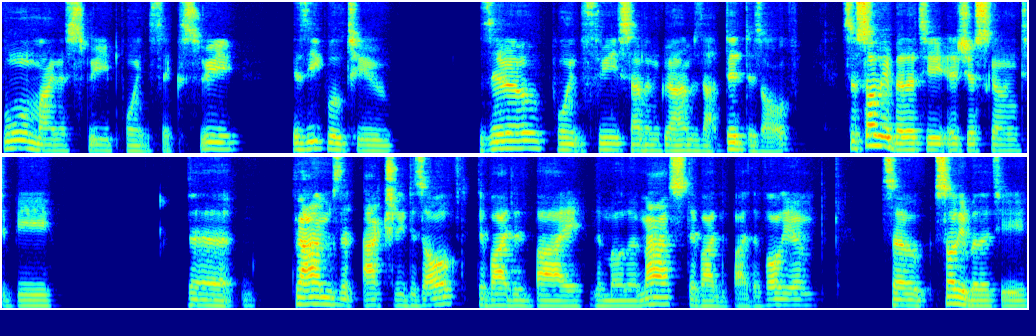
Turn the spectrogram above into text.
4 minus 3.63 is equal to 0.37 grams that did dissolve. So solubility is just going to be the grams that actually dissolved divided by the molar mass divided by the volume so solubility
